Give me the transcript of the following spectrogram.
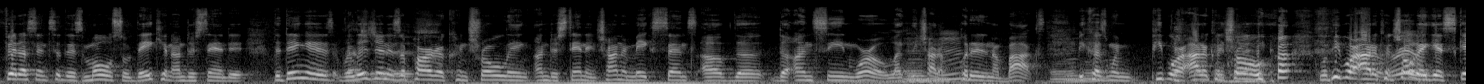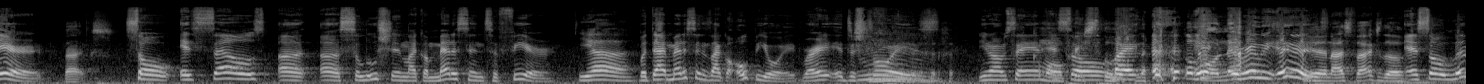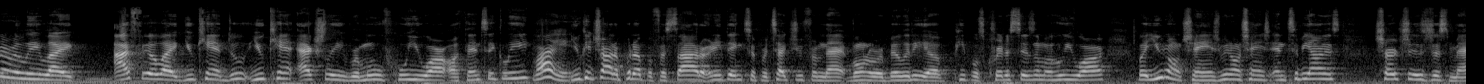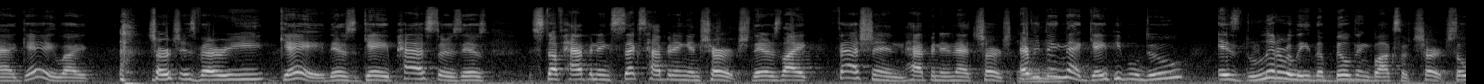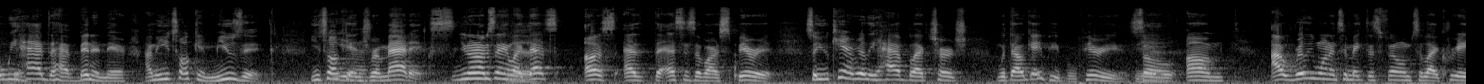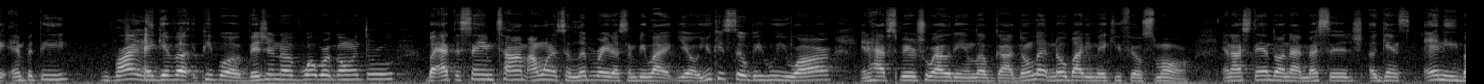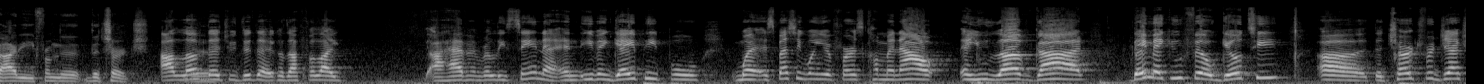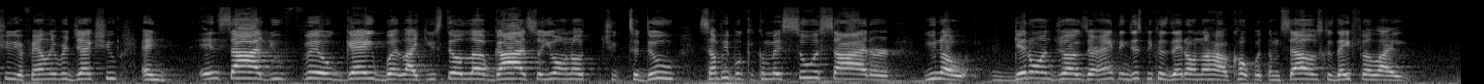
fit us into this mold so they can understand it. The thing is, religion is a part of controlling understanding, trying to make sense of the the unseen world. Like we try to mm-hmm. put it in a box because when people are out of control, when people are out of control, they get scared. Facts. So it sells a, a solution like a medicine to fear. Yeah. But that medicine is like an opioid, right? It destroys. Mm. You know what I'm saying? Come on, and preach so to like. Come it, on now. it really is. Yeah, nice facts though. And so literally like I feel like you can't do you can't actually remove who you are authentically. Right. You can try to put up a facade or anything to protect you from that vulnerability of people's criticism of who you are, but you don't change. We don't change. And to be honest, church is just mad gay. Like church is very gay. There's gay pastors, there's stuff happening, sex happening in church. There's like fashion happening at church. Everything that gay people do is literally the building blocks of church. So we had to have been in there. I mean, you talking music, you talking Yeah. dramatics. You know what I'm saying? Like Yeah. that's us as the essence of our spirit. So you can't really have black church without gay people. Period. So um, I really wanted to make this film to like create empathy Right. and give a, people a vision of what we're going through. But at the same time, I wanted to liberate us and be like, yo, you can still be who you are and have spirituality and love God. Don't let nobody make you feel small. And I stand on that message against anybody from the, the church. I love Yeah. that you did that because I feel like I haven't really seen that, and even gay people, when especially when you're first coming out and you love God, they make you feel guilty. Uh, the church rejects you, your family rejects you, and inside you feel gay, but like you still love God, so you don't know what to do. Some people can commit suicide or you know get on drugs or anything just because they don't know how to cope with themselves because they feel like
